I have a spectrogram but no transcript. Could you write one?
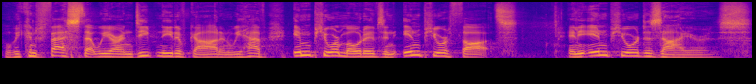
when we confess that we are in deep need of God and we have impure motives and impure thoughts and impure desires.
